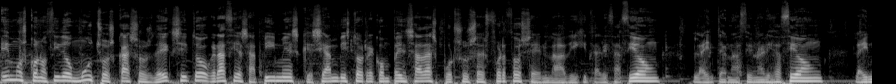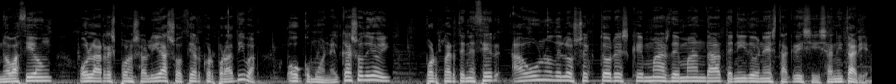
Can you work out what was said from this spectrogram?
Hemos conocido muchos casos de éxito gracias a pymes que se han visto recompensadas por sus esfuerzos en la digitalización, la internacionalización, la innovación o la responsabilidad social corporativa, o como en el caso de hoy, por pertenecer a uno de los sectores que más demanda ha tenido en esta crisis sanitaria.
